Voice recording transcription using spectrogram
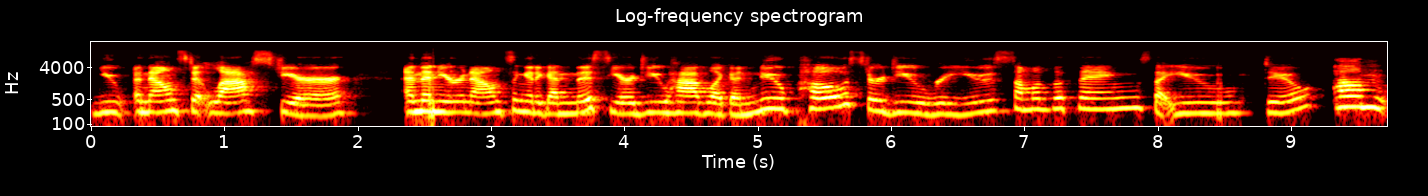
you announced it last year and then you're announcing it again this year? Do you have like a new post or do you reuse some of the things that you do? Um,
